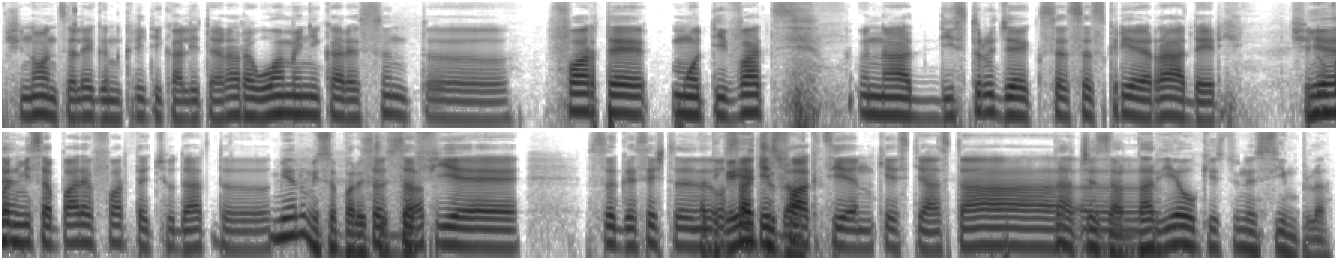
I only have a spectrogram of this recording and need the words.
și nu o înțeleg în critica literară. Oamenii care sunt uh, foarte motivați în a distruge, să, să scrie raderi. Și E- nu văd, mi se pare foarte ciudat uh, Mie nu mi se pare să, să ciudat. fie să găsești uh, Adică o e satisfacție în chestia asta. Da, Cezar, uh, dar e o chestiune simplă.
